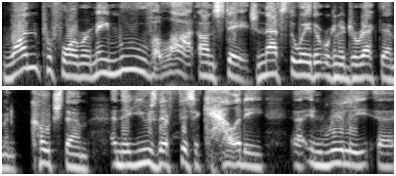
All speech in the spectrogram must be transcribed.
one performer may move a lot on stage, and that's the way that we're going to direct them and coach them. And they use their physicality uh, in really uh,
